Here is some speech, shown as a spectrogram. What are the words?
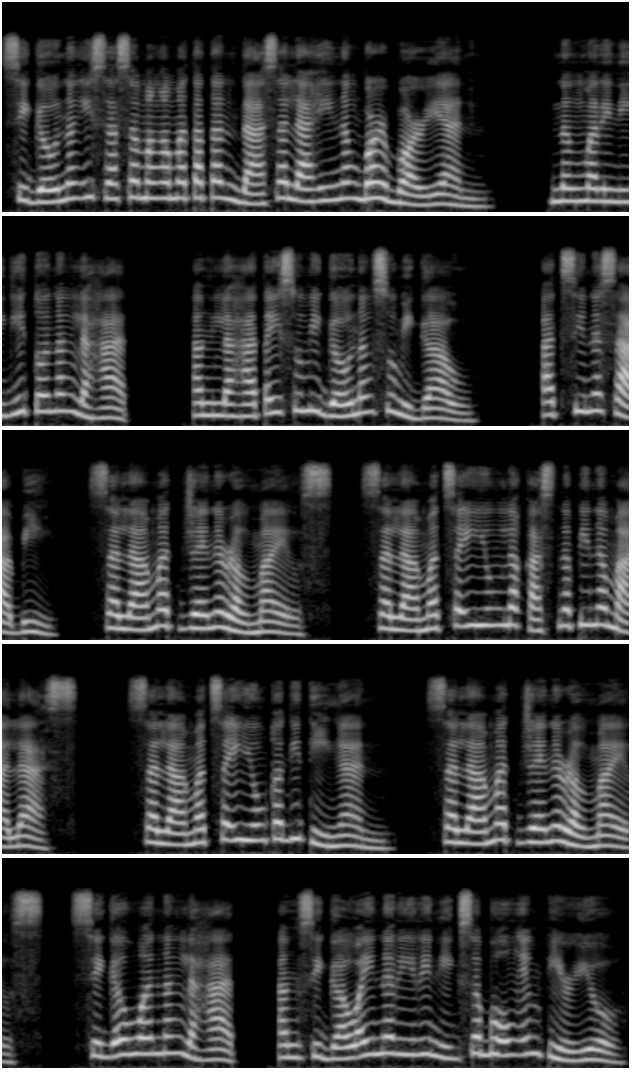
Sigaw ng isa sa mga matatanda sa lahi ng barbarian. Nang marinig ito ng lahat, ang lahat ay sumigaw ng sumigaw. At sinasabi, Salamat General Miles. Salamat sa iyong lakas na pinamalas. Salamat sa iyong kagitingan. Salamat General Miles. Sigawan ng lahat. Ang sigaw ay naririnig sa buong imperyo.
